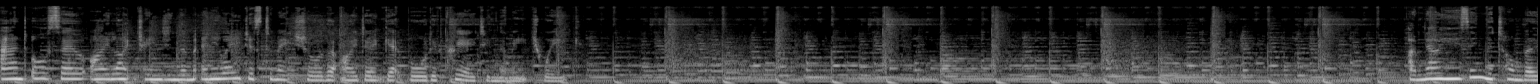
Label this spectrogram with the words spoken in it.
and also I like changing them anyway just to make sure that I don't get bored of creating them each week. I'm now using the Tombow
